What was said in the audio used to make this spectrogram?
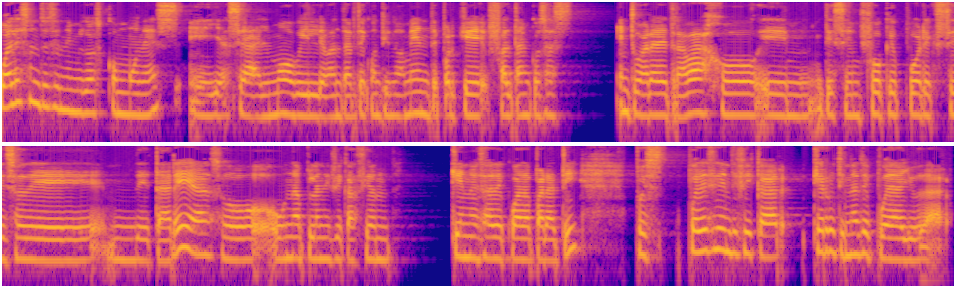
cuáles son tus enemigos comunes, eh, ya sea el móvil, levantarte continuamente porque faltan cosas en tu área de trabajo, em, desenfoque por exceso de, tareas o una planificación que no es adecuada para ti, pues puedes identificar qué rutina te puede ayudar.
